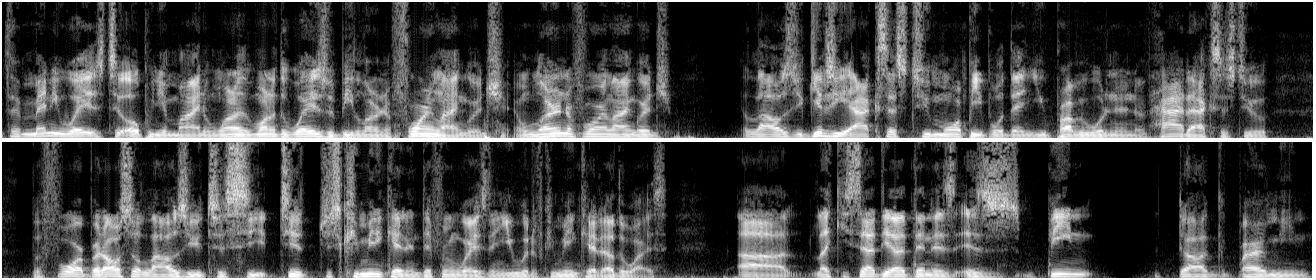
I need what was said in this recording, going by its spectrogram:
there are many ways to open your mind, one of one of the ways would be learn a foreign language. And learn a foreign language allows you gives you access to more people than you probably wouldn't have had access to before, but also allows you to see to just communicate in different ways than you would have communicated otherwise. Uh, like you said, the other thing is is being dog. I mean,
